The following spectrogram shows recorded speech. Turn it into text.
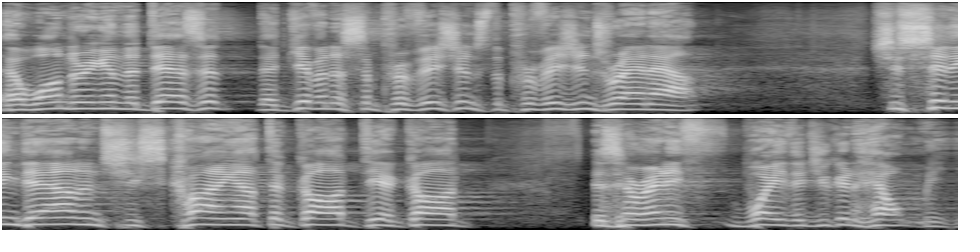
They're wandering in the desert. They'd given her some provisions. The provisions ran out. She's sitting down and she's crying out to God, Dear God, is there any way that you can help me?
